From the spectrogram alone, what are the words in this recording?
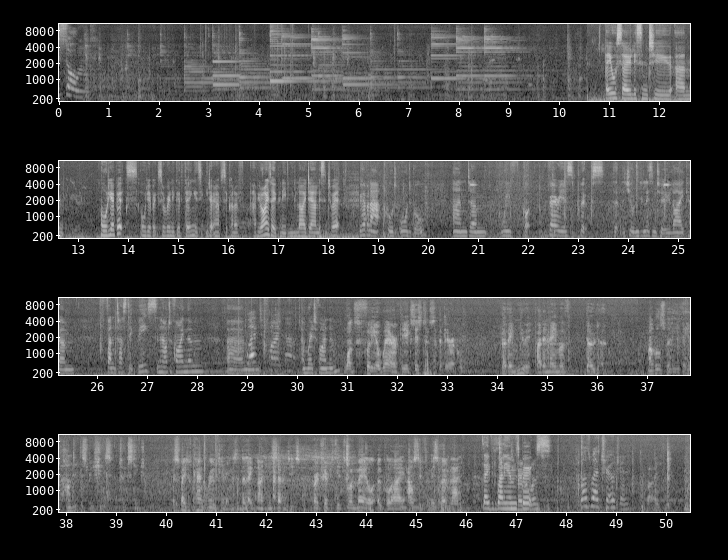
Song. They also listen to um, audiobooks. Audiobooks are a really good thing. It's, you don't have to kind of have your eyes open even. You lie down, listen to it. We have an app called Audible, and um, we've got various books that the children can listen to, like um, Fantastic Beasts and how to find them, um, Where to find that? and where to find them. once fully aware of the existence of the Diricawl, though they knew it by the name of dodo. Muggles believe they have hunted the species to extinction. A spate of kangaroo killings in the late 1970s were attributed to a male Opaleye ousted from his homeland. David Walliams books. Words Where Children.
